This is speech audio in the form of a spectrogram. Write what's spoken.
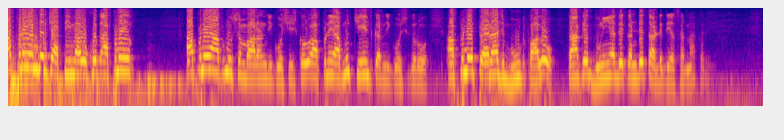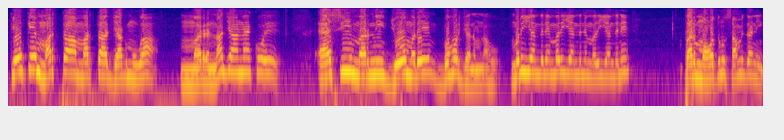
ਆਪਣੇ ਅੰਦਰ ਝਾਤੀ ਮਾਰੋ, ਖੁਦ ਆਪਣੇ ਆਪਣੇ ਆਪ ਨੂੰ ਸੰਭਾਲਣ ਦੀ ਕੋਸ਼ਿਸ਼ ਕਰੋ, ਆਪਣੇ ਆਪ ਨੂੰ ਚੇਂਜ ਕਰਨ ਦੀ ਕੋਸ਼ਿਸ਼ ਕਰੋ। ਆਪਣੇ ਪੈਰਾਂ 'ਚ ਬੂਟ ਪਾ ਲਓ ਤਾਂ ਕਿ ਦੁਨੀਆ ਦੇ ਕੰਡੇ ਤੁਹਾਡੇ ਤੇ ਅਸਰ ਨਾ ਕਰੇ। ਕਿਉਂਕਿ ਮਰਤਾ ਮਰਤਾ ਜਗ ਮੁਆ ਮਰ ਨਾ ਜਾਣਾ ਕੋਈ। ਐਸੀ ਮਰਨੀ ਜੋ ਮਰੇ, ਬਹੁਰ ਜਨਮ ਨਾ ਹੋ। ਮਰੀ ਜਾਂਦੇ ਨੇ, ਮਰੀ ਜਾਂਦੇ ਨੇ, ਮਰੀ ਜਾਂਦੇ ਨੇ, ਪਰ ਮੌਤ ਨੂੰ ਸਮਝਦਾ ਨਹੀਂ।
